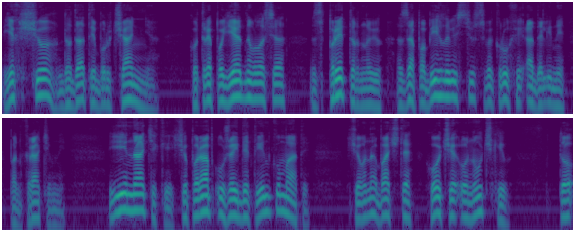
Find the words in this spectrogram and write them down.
Якщо додати бурчання, котре поєднувалося з приторною запобігливістю свекрухи Аделіни Панкратівни, її натяки, що пора б уже й дитинку мати, що вона, бачте, хоче онучків, то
